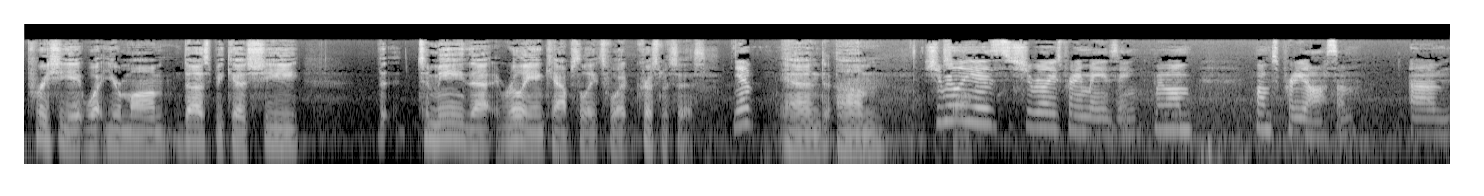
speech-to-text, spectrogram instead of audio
appreciate what your mom does because she, to me, that really encapsulates what Christmas is. Yep. And um, She really is. She really is pretty amazing. My mom, mom's pretty awesome. Um,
